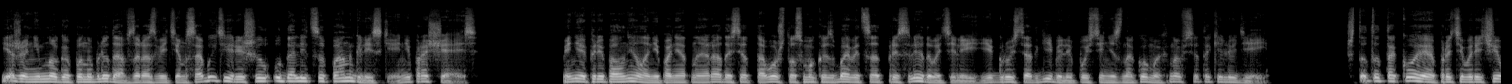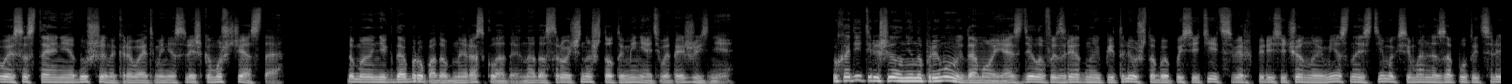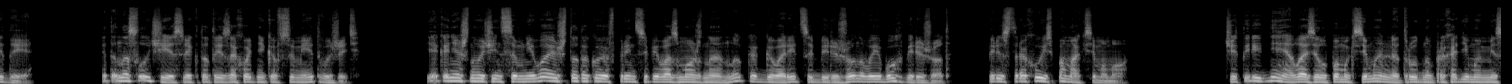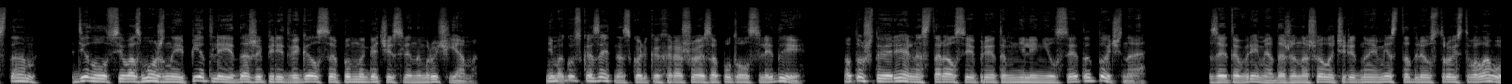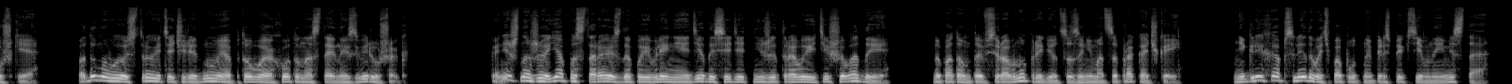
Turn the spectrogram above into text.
Я же, немного понаблюдав за развитием событий, решил удалиться по-английски, не прощаясь. Меня переполняла непонятная радость от того, что смог избавиться от преследователей и грусть от гибели, пусть и незнакомых, но все-таки людей. Что-то такое противоречивое состояние души накрывает меня слишком уж часто. Думаю, не к добру подобные расклады, надо срочно что-то менять в этой жизни. Уходить решил не напрямую домой, а сделав изрядную петлю, чтобы посетить сверхпересеченную местность и максимально запутать следы. Это на случай, если кто-то из охотников сумеет выжить. Я, конечно, очень сомневаюсь, что такое в принципе возможно, но, как говорится, береженого и Бог бережет. Перестрахуюсь по максимуму. Четыре дня я лазил по максимально труднопроходимым местам, делал всевозможные петли и даже передвигался по многочисленным ручьям. Не могу сказать, насколько хорошо я запутал следы, но то, что я реально старался и при этом не ленился, это точно. За это время даже нашел очередное место для устройства ловушки. Подумываю устроить очередную оптовую охоту на стайных зверюшек. Конечно же, я постараюсь до появления деда сидеть ниже травы и тише воды, но потом-то все равно придется заниматься прокачкой. Не грех обследовать попутно перспективные места.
